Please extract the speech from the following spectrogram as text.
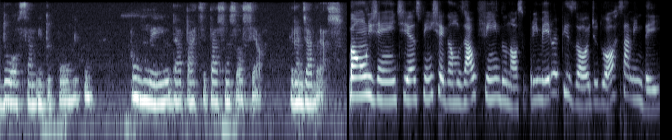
do orçamento público por meio da participação social. Grande abraço. Bom, gente, assim chegamos ao fim do nosso primeiro episódio do Orçamento Day.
